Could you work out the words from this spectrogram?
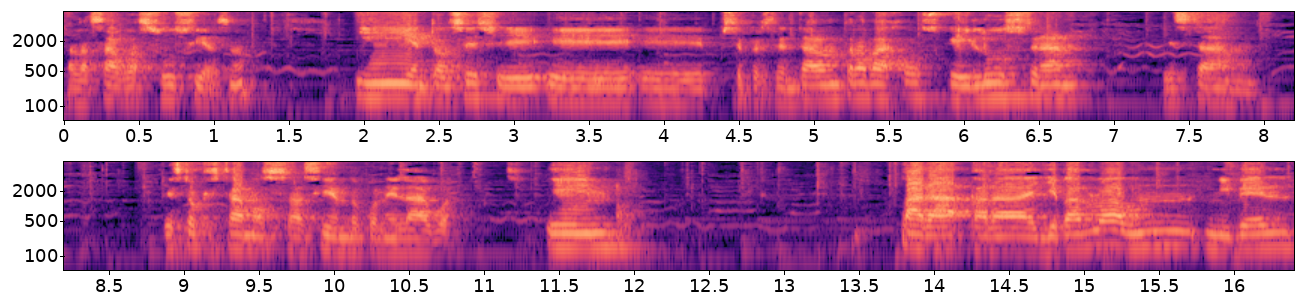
las aguas sucias, ¿no? Y entonces eh, eh, eh, se presentaron trabajos que ilustran esta, esto que estamos haciendo con el agua. Para, para, llevarlo a un nivel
